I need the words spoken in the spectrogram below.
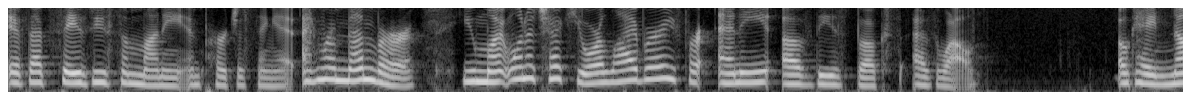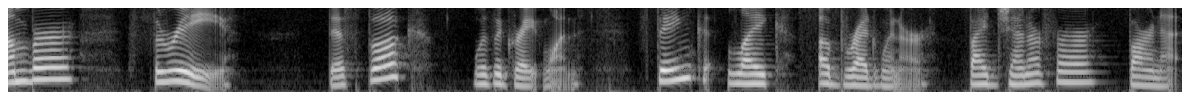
if that saves you some money in purchasing it. And remember, you might want to check your library for any of these books as well. Okay, number three this book was a great one. Think Like a Breadwinner by Jennifer Barrett.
